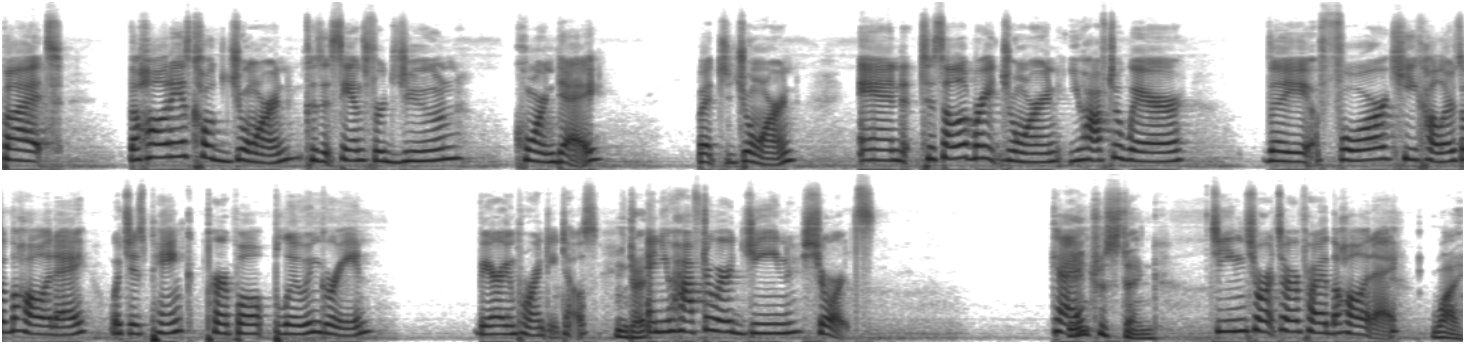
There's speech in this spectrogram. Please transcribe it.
But the holiday is called Jorn because it stands for June Corn Day, but it's Jorn. And to celebrate Jorn, you have to wear the four key colors of the holiday, which is pink, purple, blue, and green. Very important details. Okay. And you have to wear jean shorts. Okay. Interesting. Jean shorts are a part of the holiday. Why?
